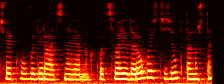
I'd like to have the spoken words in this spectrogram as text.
человеку выбирать, наверное, какую-то свою дорогу стезю, потому что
